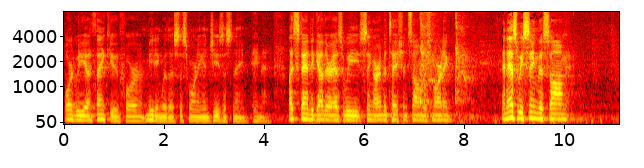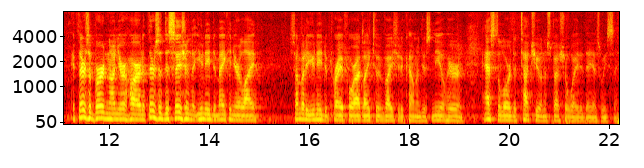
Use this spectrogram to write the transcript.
Lord, we uh, thank you for meeting with us this morning in Jesus' name. Amen. Let's stand together as we sing our invitation song this morning. And as we sing this song, if there's a burden on your heart, if there's a decision that you need to make in your life, somebody you need to pray for, I'd like to invite you to come and just kneel here and ask the Lord to touch you in a special way today as we sing.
